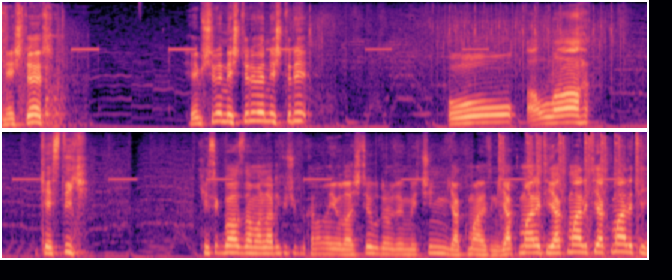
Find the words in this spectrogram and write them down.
Neşter. Hemşire neşteri ver neşteri. Oo Allah. Kestik. Kesik bazı damarlarda küçük bir kanamaya yol açtı. Bu durum için yakma aletini. Yakma aleti, yakma aleti, yakma aleti.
